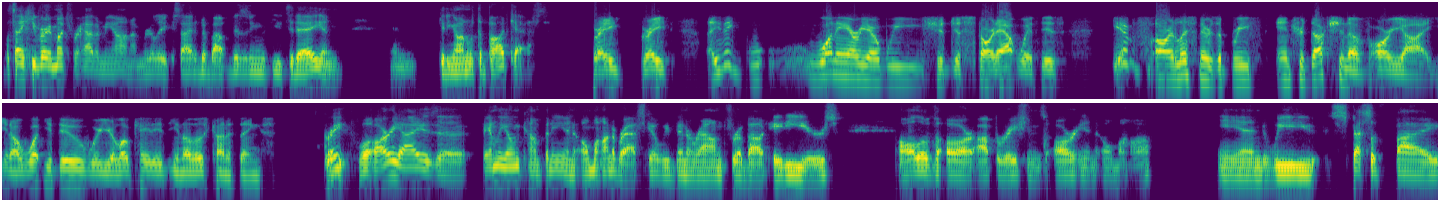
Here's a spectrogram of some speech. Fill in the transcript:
Well, thank you very much for having me on. I'm really excited about visiting with you today and and getting on with the podcast. Great, great. I think one area we should just start out with is give our listeners a brief introduction of REI. You know, what you do, where you're located, you know, those kind of things. Great. Well, REI is a family owned company in Omaha, Nebraska. We've been around for about 80 years. All of our operations are in Omaha, and we specify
